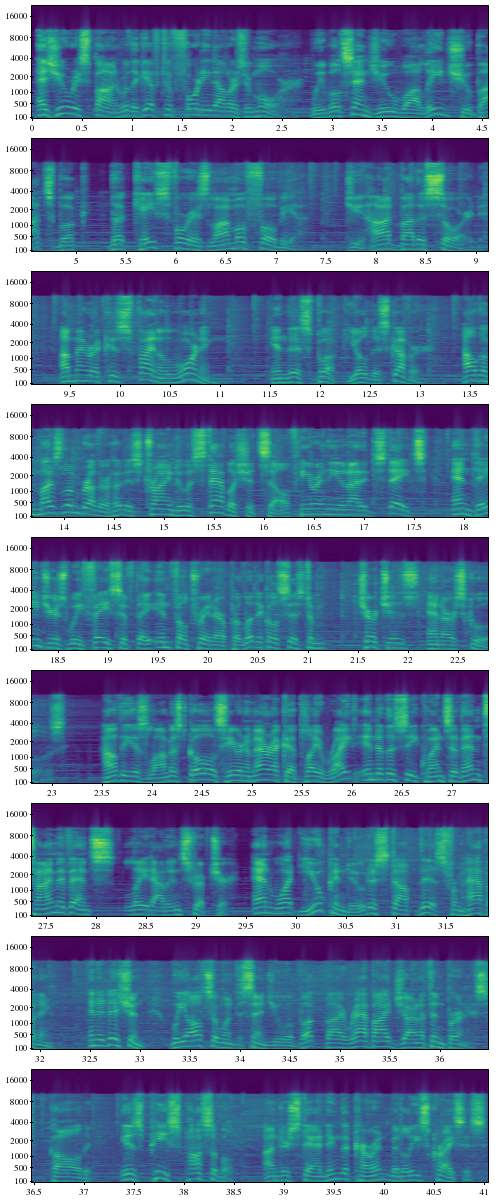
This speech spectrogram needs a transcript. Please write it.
As you respond with a gift of $40 or more, we will send you Walid Shoebat's book, The Case for Islamophobia Jihad by the Sword America's Final Warning. In this book, you'll discover how the Muslim Brotherhood is trying to establish itself here in the United States and dangers we face if they infiltrate our political system, churches, and our schools. How the Islamist goals here in America play right into the sequence of end time events laid out in Scripture, and what you can do to stop this from happening. In addition, we also want to send you a book by Rabbi Jonathan Bernis called Is Peace Possible? Understanding the Current Middle East Crisis.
